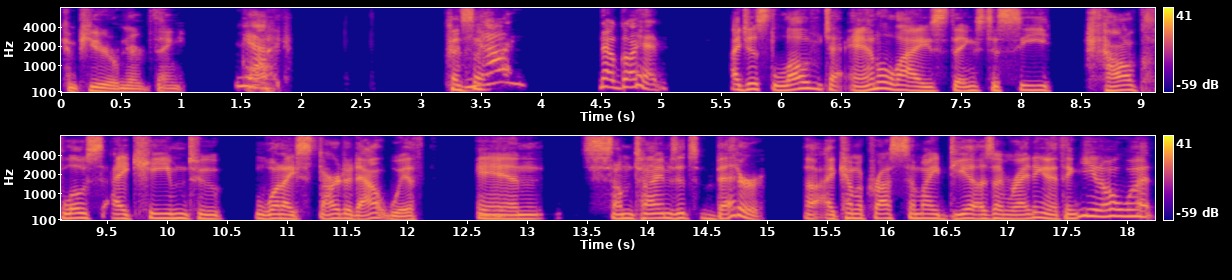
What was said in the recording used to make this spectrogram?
computer nerd thing. Yeah. so, now, no, go ahead. I just love to analyze things to see how close I came to what I started out with. Mm-hmm. And sometimes it's better. Uh, I come across some idea as I'm writing and I think, you know what?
